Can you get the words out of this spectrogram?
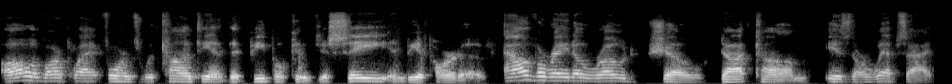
all of our platforms with content that people can just see and be a part of. AlvaradoRoadshow.com is our website.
